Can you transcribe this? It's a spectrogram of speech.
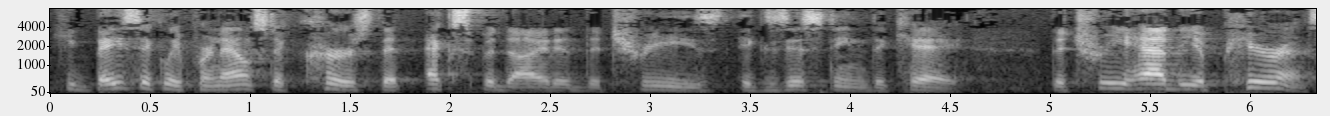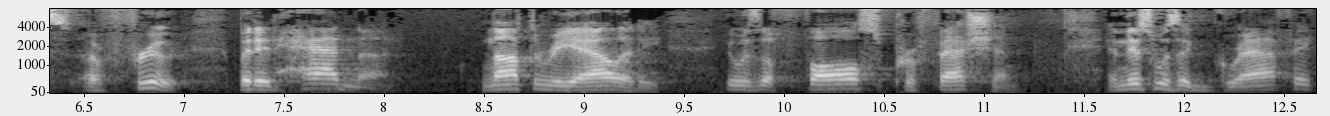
He basically pronounced a curse that expedited the tree's existing decay. The tree had the appearance of fruit, but it had none, not the reality. It was a false profession. And this was a graphic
